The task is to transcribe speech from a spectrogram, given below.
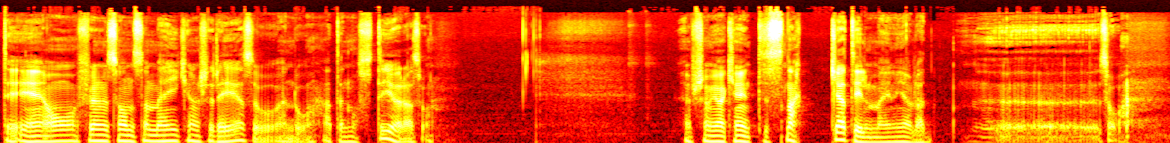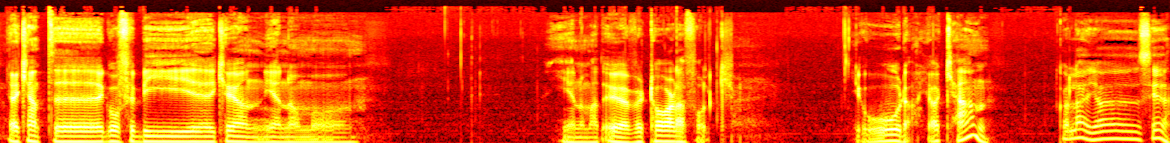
Det är, ja, för en sån som mig kanske det är så ändå. Att den måste göra så. Eftersom jag kan ju inte snacka till mig en jävla... Uh, så. Jag kan inte gå förbi kön genom att... Genom att övertala folk. Jo då, jag kan. Kolla, jag ser.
